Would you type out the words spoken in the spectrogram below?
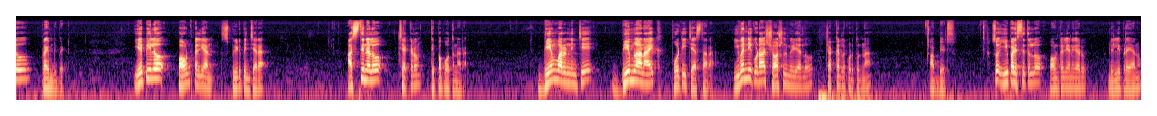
To prime debate. ఏపీలో పవన్ కళ్యాణ్ స్పీడ్ పెంచారా? అస్థినలో చక్రం తిప్పపోతున్నారా భీమవరం నుంచే భీమ్లా నాయక్ పోటీ చేస్తారా? ఇవన్నీ కూడా సోషల్ మీడియాలో చక్కర్లు కొడుతున్న అప్డేట్స్. సో ఈ పరిస్థితుల్లో పవన్ కళ్యాణ్ గారు ఢిల్లీ ప్రయాణం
